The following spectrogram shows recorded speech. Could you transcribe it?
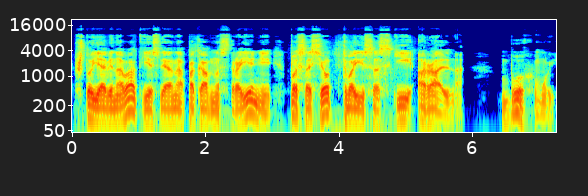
что я виноват, если она, пока в настроении, пососет твои соски орально. Бог мой!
